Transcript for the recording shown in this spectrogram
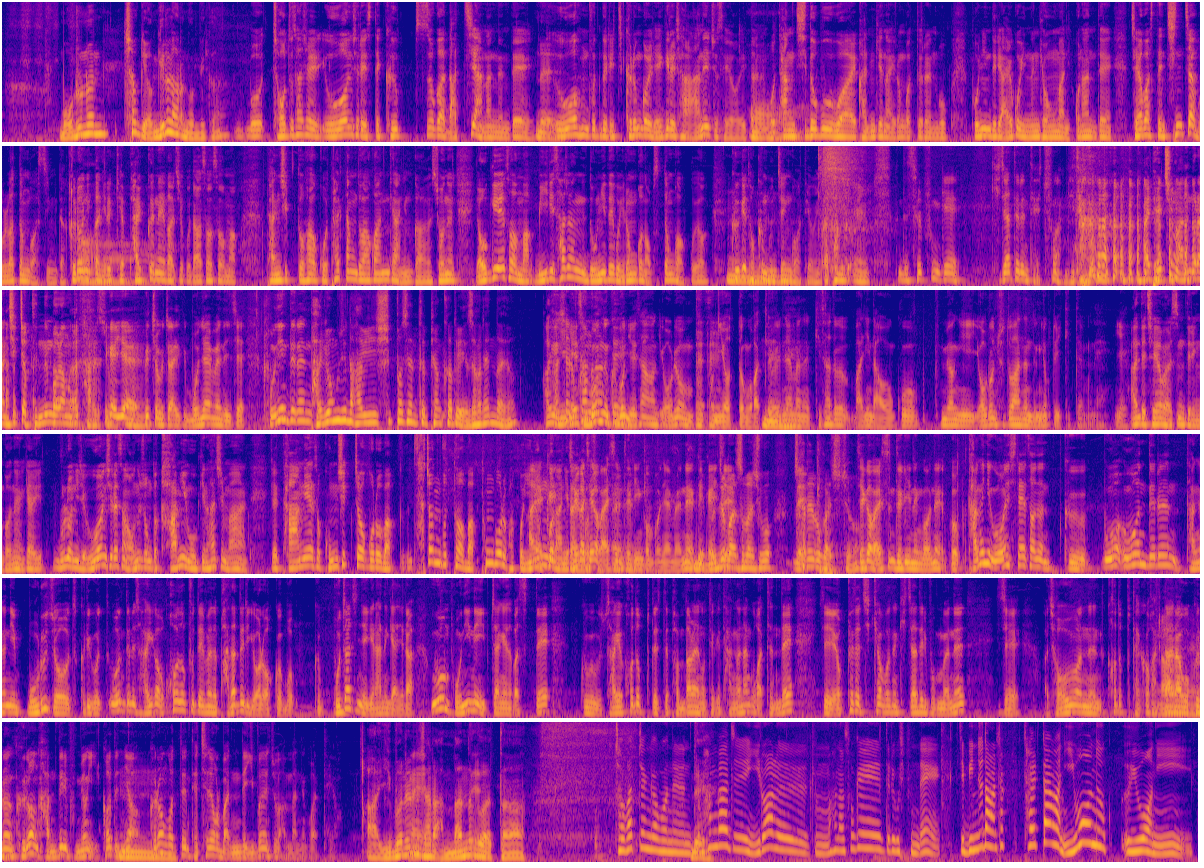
모르는 척 연기를 하는 겁니까? 뭐 저도 사실 의원실에 있을 때 급수가 낮지 않았는데 네. 의원분들이 그런 걸 얘기를 잘 안 해주세요. 일단 어. 뭐당 지도부와의 관계나 이런 것들은 뭐 본인들이 알고 있는 경우만 있곤 한데 제가 봤을 땐 진짜 몰랐던 것 같습니다. 그러니까 어. 이렇게 발끈해가지고 나서서 막 단식도 하고 탈당도 하고 한 게 아닌가. 저는 여기에서 막 미리 사전 논의되고 이런 건 없었던 것 같고요. 그게 더 음. 큰 문제인 것 같아요. 그러니까 방금 예. 근데 슬픈 게 기자들은 대충 압니다. 아니, 대충 아는 거랑 직접 듣는 거랑은 또 다르죠. 그러니까 이제 네. 그렇죠, 그렇죠. 이게 뭐냐면 이제 본인들은 박용진 하위 10% 평가도 예상을 했나요? 아니, 사실은 예상은 그거는 그건 예상하기 어려운 네, 네. 부분이었던 것 같아요. 네, 네. 왜냐하면 기사도 많이 나오고 분명히 여론 주도하는 능력도 있기 때문에. 예. 아 근데 제가 말씀드린 거는 그러니까 물론 이제 의원실에서는 어느 정도 감이 오긴 하지만 이제 당에서 공식적으로 막 사전부터 막 통보를 받고 이런 아니, 건그 아니라는 제가 거죠. 제가 말씀드린 건 뭐냐면은 네, 그러니까 먼저 이제 말씀하시고 네. 차례로 가시죠. 제가 말씀드리는 거는 그 당연히 의원실에서는 그 의원, 의원들은 당연히 모르죠. 그리고 의원들은 자기가 컷오프 되면 받아들이기 어렵고 뭐 그 보자진 얘기를 하는 게 아니라 의원 본인의 입장에서 봤을 때그 자기가 컷오프 됐을 때 반발하는 건 되게 당연한 것 같은데 이제 옆에서 지켜보는 기자들이 보면은 이제 아, 저 의원은 컷오프 될 것 같다라고 아, 네. 그런 그런 감들이 분명히 있거든요. 음. 그런 것들은 대체적으로 맞는데 이번에 좀 안 맞는 것 같아요. 아 이번에는 네. 잘안 맞는 네. 것 같다. 저 같은 경우는 좀 네. 한 가지 일화를 좀 하나 소개해드리고 싶은데 이제 민주당을 탈, 탈당한 이원욱 의원이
